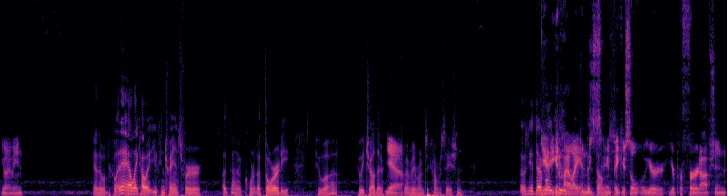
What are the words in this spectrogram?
You know what I mean? Yeah, that would be cool. And I like how you can transfer uh, uh, authority to uh to each other. Yeah. To everyone's conversation. So yeah, yeah, definitely. you can two- highlight two and, just, and pick your soul, your your preferred option.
